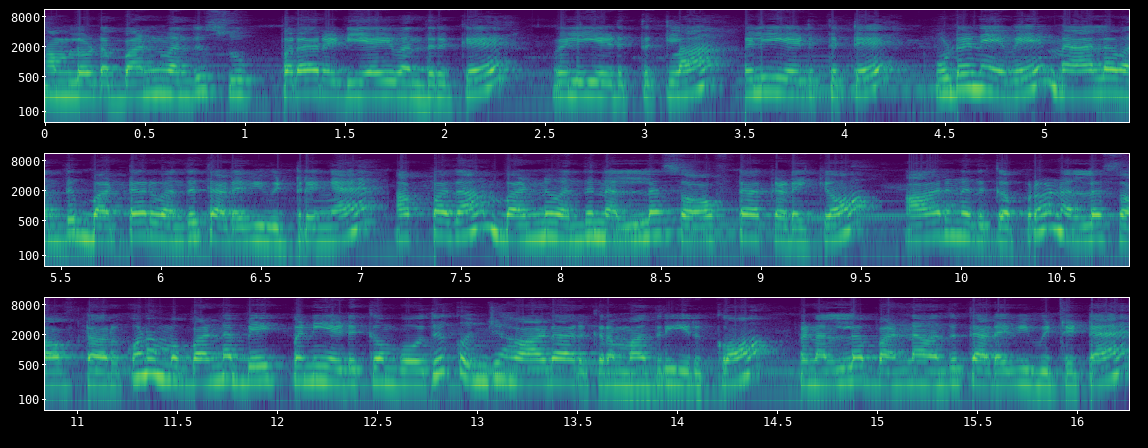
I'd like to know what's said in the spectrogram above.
நம்மளோட பன் வந்து சூப்பராக ரெடியாகி வந்திருக்கு. வெளியே எடுத்துக்கலாம். வெளியே எடுத்துட்டு உடனேவே மேலே வந்து பட்டர் வந்து தடவி விட்டுருங்க. அப்பதான் பன்னு வந்து நல்லா சாஃப்டாக கிடைக்கும். ஆறுனதுக்கு அப்புறம் நல்லா சாஃப்டாக இருக்கும். நம்ம பண்ணை பேக் பண்ணி எடுக்கும் போது கொஞ்சம் ஹார்டாக இருக்கிற மாதிரி இருக்கும். இப்போ நல்லா பண்ணை வந்து தடவி விட்டுட்டேன்.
